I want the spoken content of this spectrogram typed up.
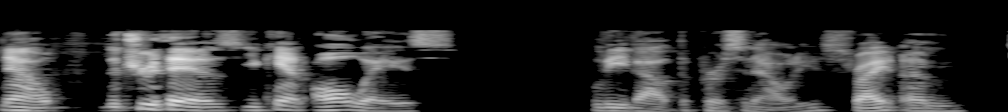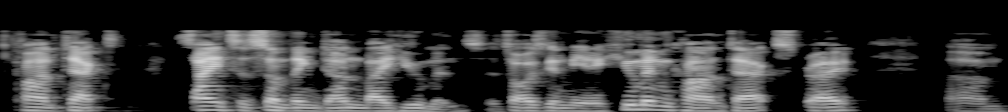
now, the truth is, you can't always leave out the personalities, right? Um, context science is something done by humans. It's always going to be in a human context, right? Um,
